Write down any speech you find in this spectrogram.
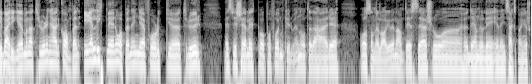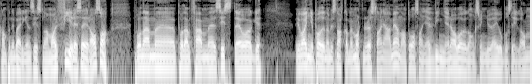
i Bergen. Men jeg tror denne kampen er litt mer åpen enn det folk tror. Hvis vi ser litt på, på formkurven nå til det her eh, Åsane-laget vi nevnte i sted, slo eh, Hødd 1-0 i, den sekspengerskampen i Bergen sist. De har fire seire, altså, på de, eh, på de fem siste. og vi var inne på det når vi snakka med Morten Røsland. Jeg mener at Åsane er vinner av overgangsvinduet i Obos-ligaen.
